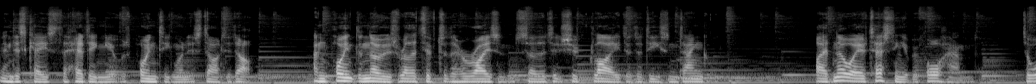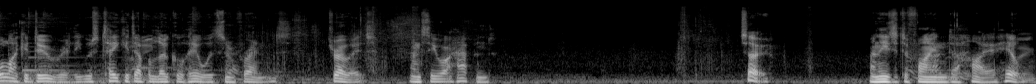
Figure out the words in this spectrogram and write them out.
in this case the heading it was pointing when it started up, and point the nose relative to the horizon so that it should glide at a decent angle. I had no way of testing it beforehand, so all I could do really was take it up a local hill with some friends, throw it, and see what happened. So, I needed to find a higher hill.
